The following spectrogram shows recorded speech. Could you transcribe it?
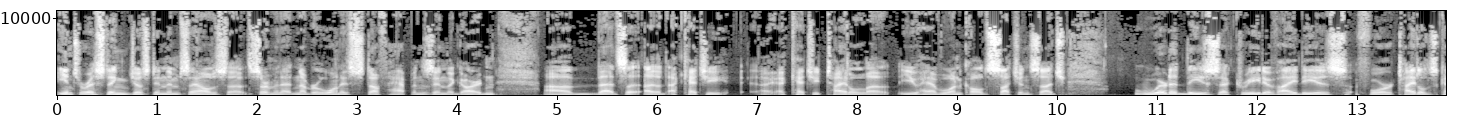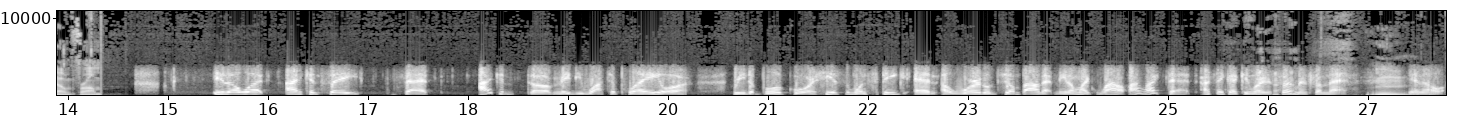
interesting just in themselves. Uh, sermonette number one is "Stuff Happens in the Garden." Uh, that's a, a, a, catchy, a catchy title. Uh, you have one called "Such and Such." Where did these uh, creative ideas for titles come from? You know what? I can say that I could uh, maybe watch a play or read a book or hear someone speak and a word will jump out at me and I'm like, wow, I like that. I think I can write a sermon from that. Mm. You know,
